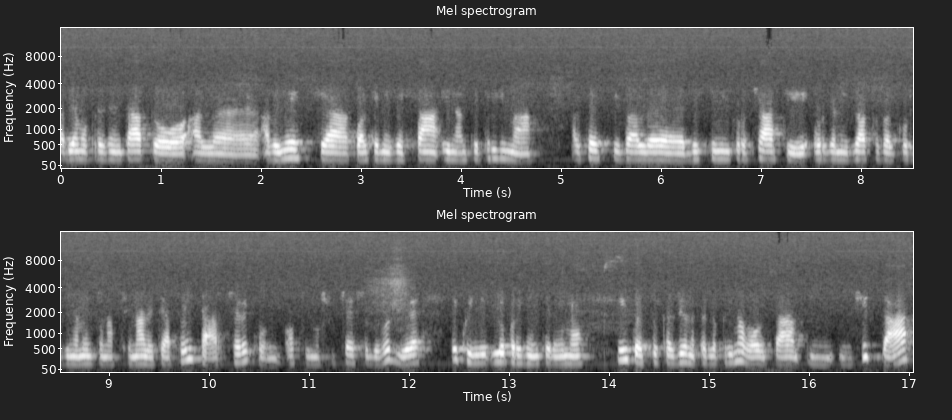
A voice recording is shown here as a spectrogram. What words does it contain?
l'abbiamo presentato al, a Venezia qualche mese fa in anteprima al Festival Destini Incrociati organizzato dal Coordinamento Nazionale Teatro in Carcere con ottimo successo devo dire e quindi lo presenteremo in questa occasione per la prima volta in, in città.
